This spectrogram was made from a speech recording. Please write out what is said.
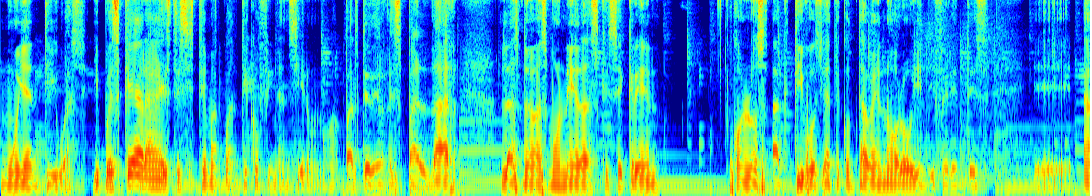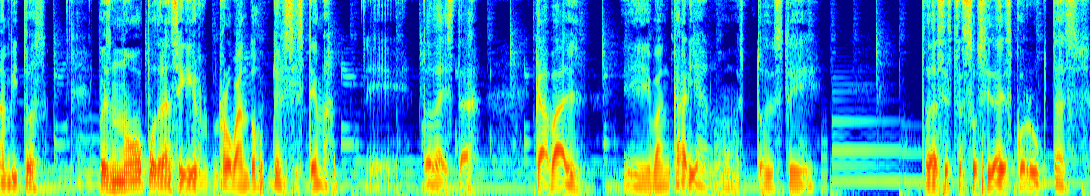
muy antiguas. Y pues, ¿qué hará este sistema cuántico financiero, ¿no? Aparte de respaldar las nuevas monedas que se creen con los activos, ya te contaba, en oro y en diferentes eh, ámbitos, pues no podrán seguir robando del sistema eh, toda esta cabal eh, bancaria, ¿no? Todo este, todas estas sociedades corruptas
